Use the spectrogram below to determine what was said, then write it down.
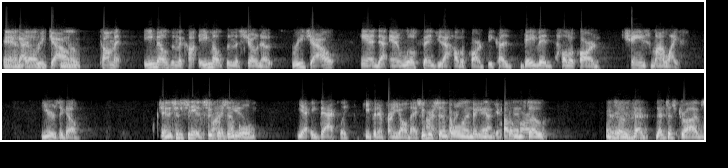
And hey guys, um, reach out, you know, comment, emails in the emails in the show notes. Reach out and uh, and we'll send you that huddle card because David's huddle card changed my life years ago. Just and it's just it's super simple. Yeah, exactly. Keep it in front of you all day. Super all right, simple, and, so and, and so and so that that just drives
